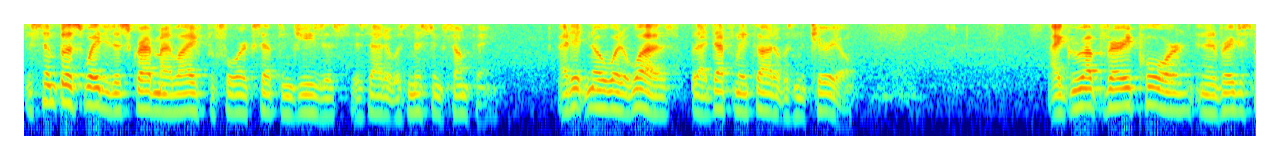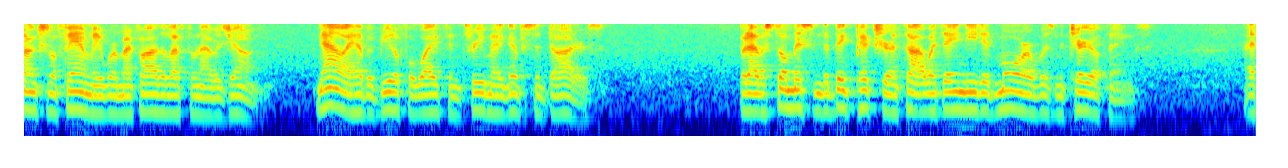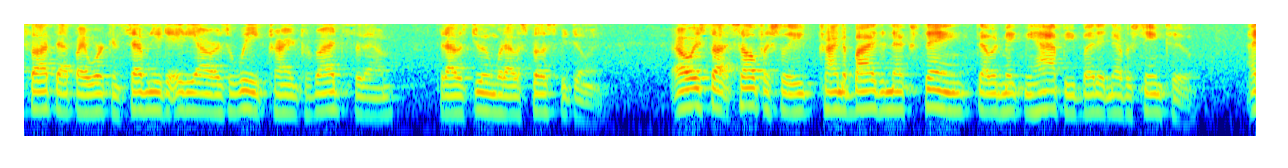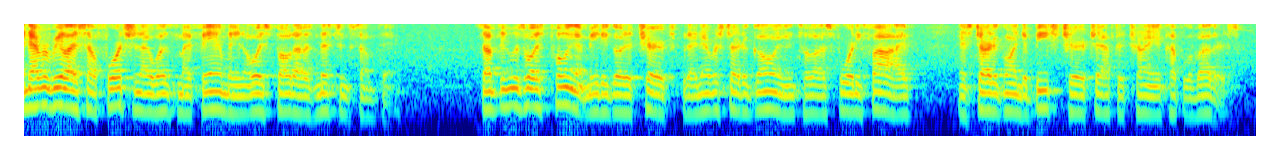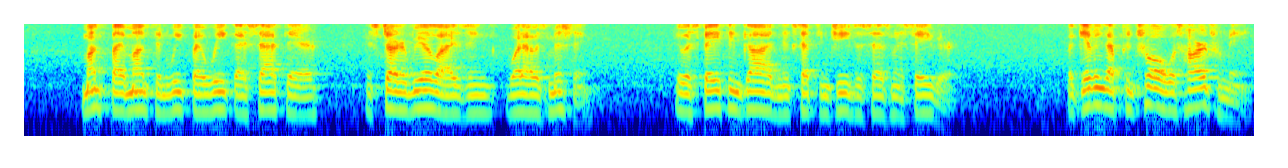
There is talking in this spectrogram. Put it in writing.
The simplest way to describe my life before accepting Jesus is that it was missing something. I didn't know what it was, but I definitely thought it was material. I grew up very poor in a very dysfunctional family where my father left when I was young. Now I have a beautiful wife and three magnificent daughters. But I was still missing the big picture and thought what they needed more was material things. I thought that by working 70 to 80 hours a week trying to provide for them, that I was doing what I was supposed to be doing. I always thought selfishly, trying to buy the next thing that would make me happy, but it never seemed to. I never realized how fortunate I was with my family and always felt I was missing something. Something was always pulling at me to go to church, but I never started going until I was 45 and started going to beach church after trying a couple of others. Month by month and week by week, I sat there and started realizing what I was missing. It was faith in God and accepting Jesus as my Savior. But giving up control was hard for me.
